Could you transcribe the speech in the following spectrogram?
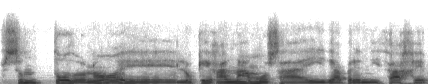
son todo, ¿no? Eh, lo que ganamos ahí de aprendizaje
